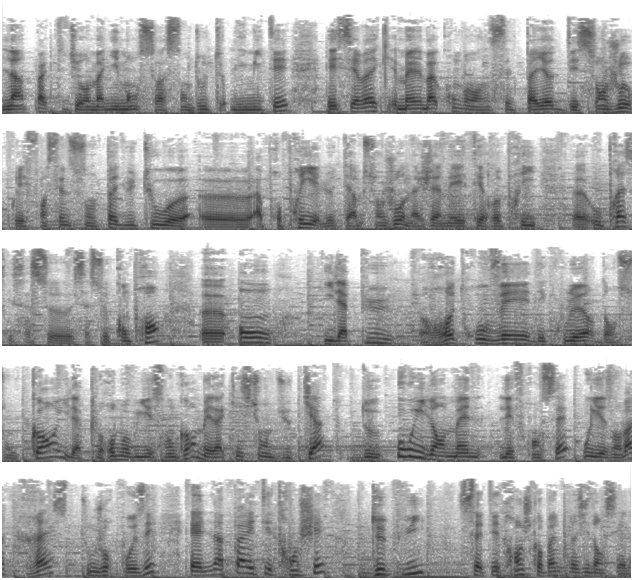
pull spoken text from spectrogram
l'impact du remaniement sera sans doute limité. Et c'est vrai qu'Emmanuel Macron, pendant cette période des 100 jours, que les Français ne se sont pas du tout euh, euh, appropriés, le terme 100 jours n'a jamais été repris, euh, ou presque, ça se, ça se comprend, euh, on, il a pu retrouver des couleurs dans son camp, il a pu remobiliser son camp, mais la question du cap, de où il emmène les Français, où il les embarque, reste toujours posée. Et elle n'a pas été tranchée depuis cette étrange campagne présidentielle.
